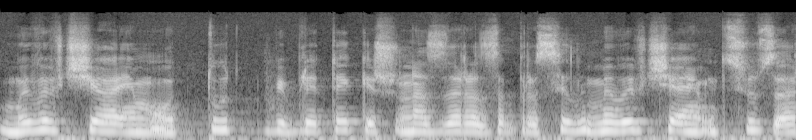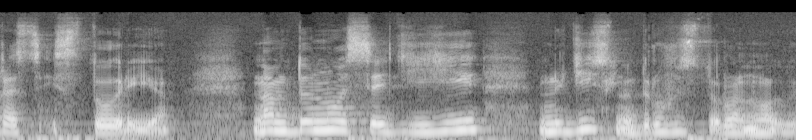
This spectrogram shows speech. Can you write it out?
Ми вивчаємо тут бібліотеки, що нас зараз запросили. Ми вивчаємо цю зараз історію. Нам доносять її ну дійсно другу сторону.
